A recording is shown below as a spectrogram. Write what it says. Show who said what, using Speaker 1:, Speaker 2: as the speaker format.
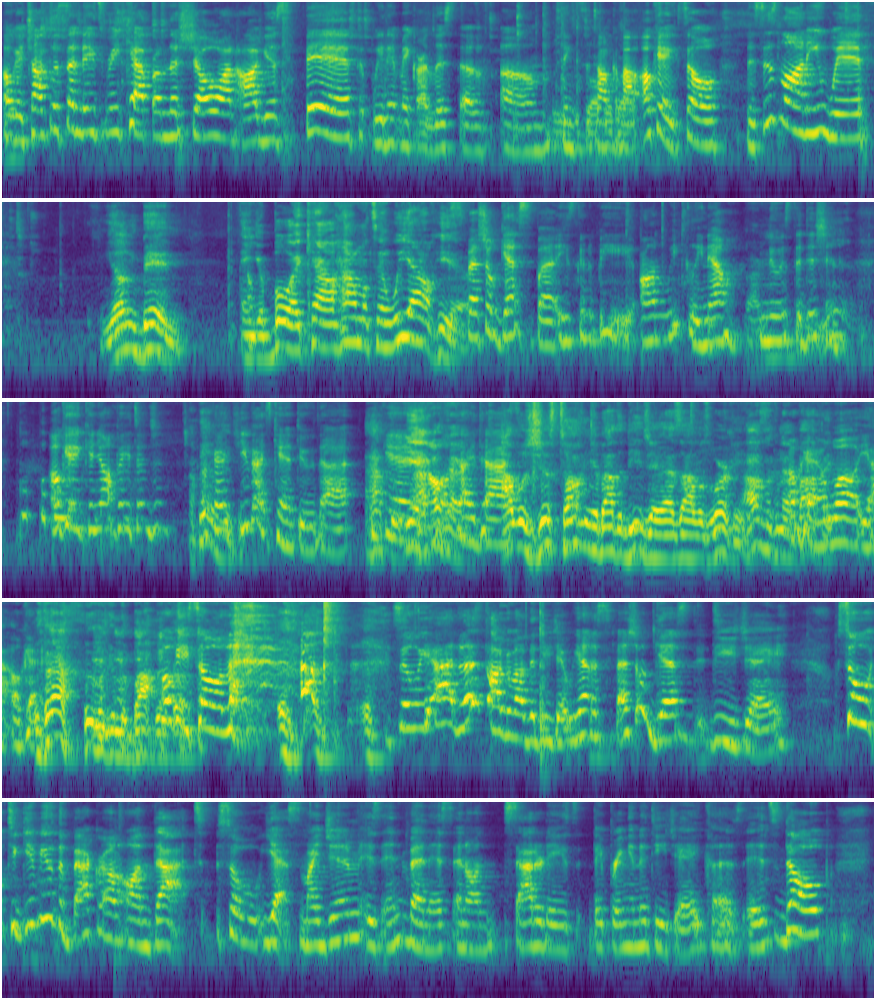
Speaker 1: Okay, Chocolate Sundays recap from the show on August 5th. We didn't make our list of um, things to talk about. Okay, so this is Lani with
Speaker 2: Young Ben.
Speaker 3: And your boy Kal Hamilton, we out here.
Speaker 1: special guest, but he's going to be on weekly now. Newest edition. Okay, can y'all pay attention? Okay, you guys can't do that. You can't
Speaker 3: Yeah, okay.
Speaker 1: multitask.
Speaker 2: I was just talking about the DJ as I was working.
Speaker 3: I was looking at
Speaker 1: Okay,
Speaker 3: Bobby.
Speaker 1: well, yeah, okay.
Speaker 2: looking at the bottom.
Speaker 1: Okay, so so we had let's talk about the DJ. We had a special guest DJ. So to give you the background on that, so yes, my gym is in Venice, and on Saturdays they bring in a DJ because it's dope,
